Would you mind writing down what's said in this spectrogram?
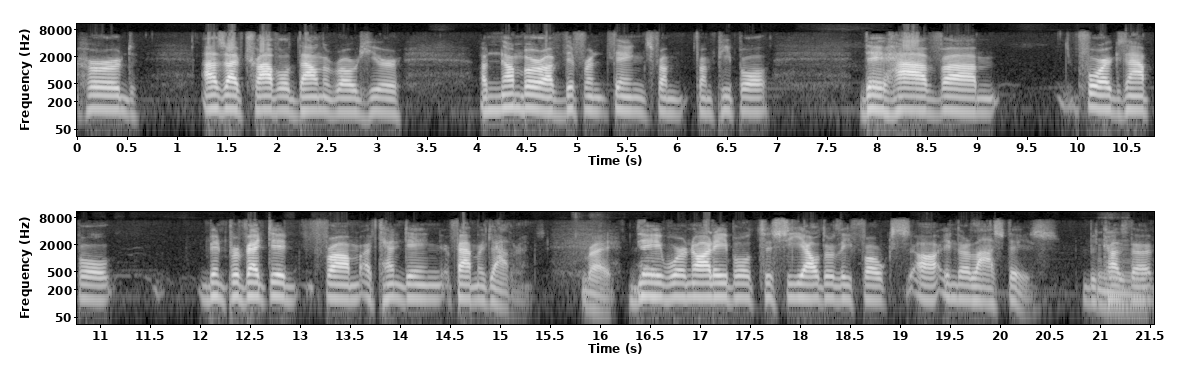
heard as I've traveled down the road here a number of different things from from people. They have, um, for example, been prevented from attending family gatherings. Right. They were not able to see elderly folks uh, in their last days because the,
